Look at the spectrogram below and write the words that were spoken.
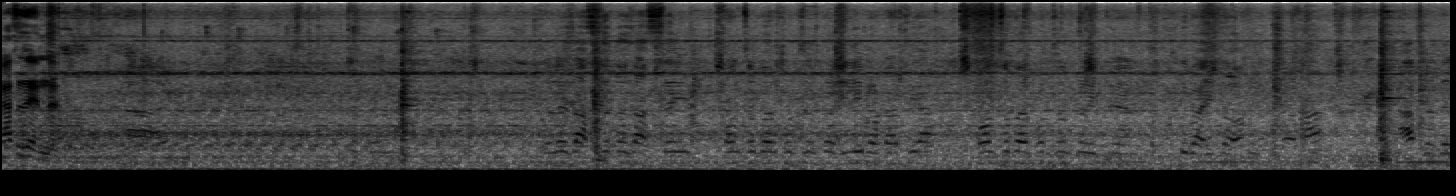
কাছে যায় না চলে যাচ্ছে তো যাচ্ছে সেই পঞ্চগড় পর্যন্ত হিলি বর্ডার দিয়া পঞ্চগড় পর্যন্ত এই ট্রেন অতিবাহিত হবে কথা আপনাদের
